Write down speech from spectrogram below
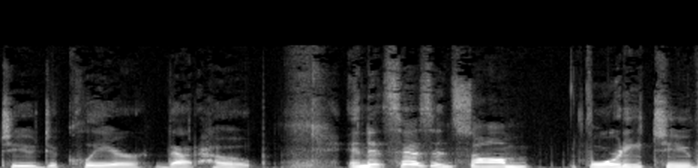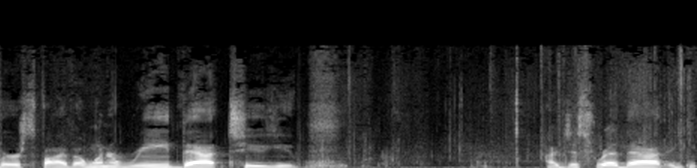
to declare that hope. And it says in Psalm 42, verse 5, I want to read that to you. I just read that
